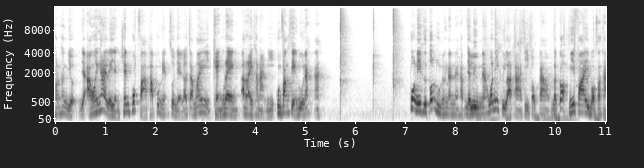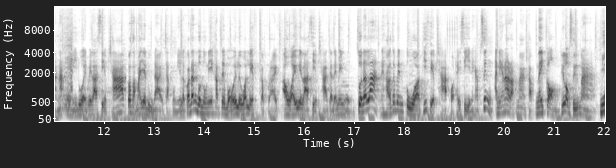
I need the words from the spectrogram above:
ค่อนข้างเยอะอย่าเอาง่ายๆเลยอย่างเช่นพวกฝาพับพวกนี้ส่วนใหญ่แล้วจะไม่แข็งแรงอะไรขนาดนี้คุณฟังเสียงดูนะอะ พวกนี้คือต้นทุนทั้งนั้นนะครับ อย่าลืมนะว่านี่คือราคา 499 แล้วก็มีไฟบอกสถานะตรงนี้ด้วย เวลาเสียบชาร์จก็สามารถจะดูได้จากตรงนี้ แล้วก็ด้านบนตรงนี้ครับจะบอกไว้เลยว่า left กับ right เอาไว้เวลาเสียบชาร์จจะได้ไม่งง ส่วนด้านล่างนะครับจะเป็นตัวที่เสียบชาร์จพอร์ต Type C นะครับซึ่งอันนี้น่ารักมากครับในกล่องที่เราซื้อมามี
